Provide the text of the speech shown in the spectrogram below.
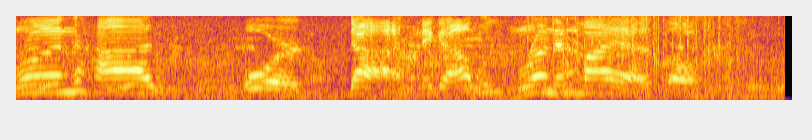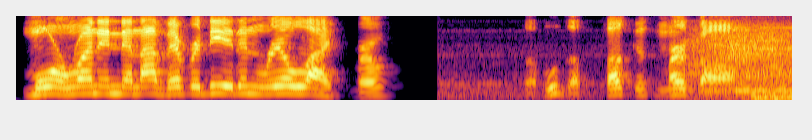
run, hide, or die. Nigga, I was running my ass off. More running than I've ever did in real life, bro. So who the fuck is Murkoff?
